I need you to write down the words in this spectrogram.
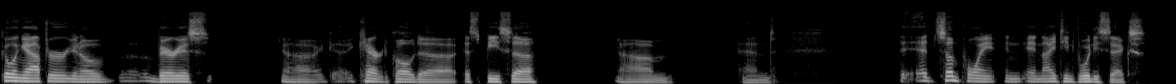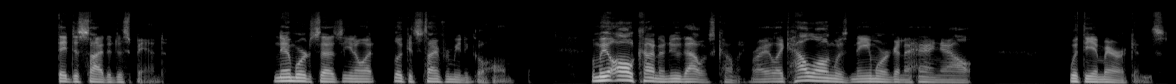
going after you know various uh, character called uh, Isbisa, um, and at some point in, in 1946, they decided to disband. Namor says, you know what? Look, it's time for me to go home. And we all kind of knew that was coming, right? Like, how long was Namor going to hang out with the Americans?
